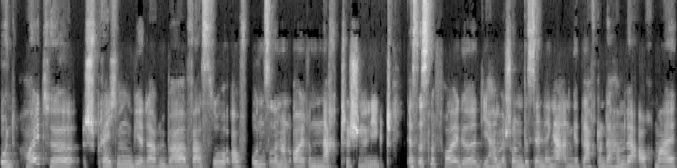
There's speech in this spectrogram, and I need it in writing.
Und heute sprechen wir darüber, was so auf unseren und euren Nachttischen liegt. Das ist eine Folge, die haben wir schon ein bisschen länger angedacht. Und da haben wir auch mal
